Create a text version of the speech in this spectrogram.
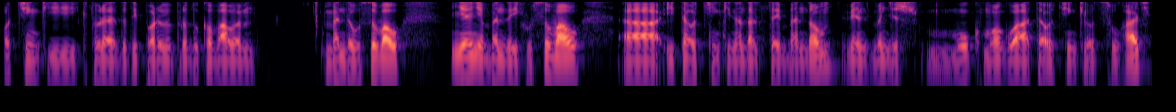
odcinki, które do tej pory wyprodukowałem, będę usuwał, nie, nie będę ich usuwał e, i te odcinki nadal tutaj będą, więc będziesz mógł, mogła te odcinki odsłuchać.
